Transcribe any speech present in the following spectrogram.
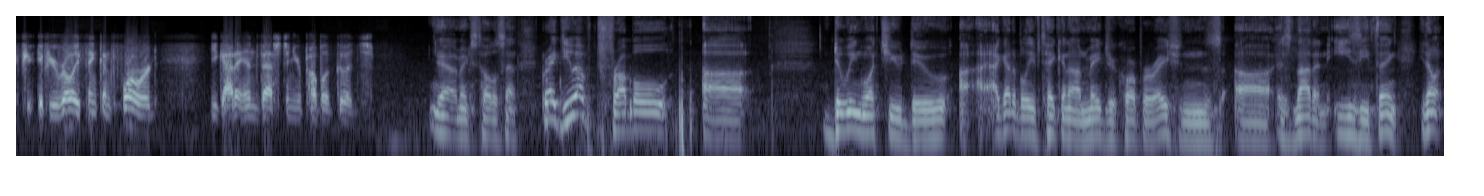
If you, if you're really thinking forward, you got to invest in your public goods. Yeah, that makes total sense. Greg, do you have trouble uh, doing what you do? I, I got to believe taking on major corporations uh, is not an easy thing. You don't.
